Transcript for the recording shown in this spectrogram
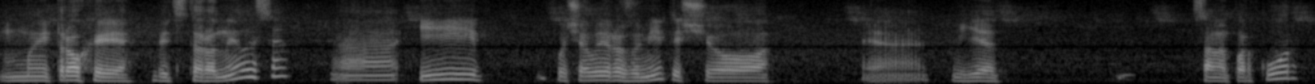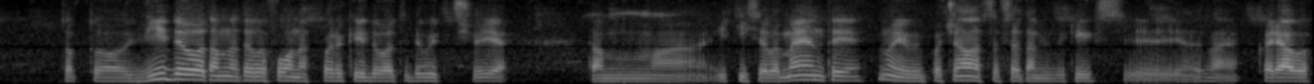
ми трохи відсторонилися е, і почали розуміти, що е, є саме паркур, тобто відео там на телефонах перекидувати, дивитися, що є там якісь елементи. Ну і починалося все там з якихось, е, я не знаю, корявих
